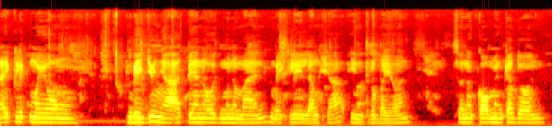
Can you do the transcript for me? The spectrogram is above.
na-click mo yung video niya at pinanood mo naman, maikli lang siya, intro ba yon So nag-comment ka doon,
